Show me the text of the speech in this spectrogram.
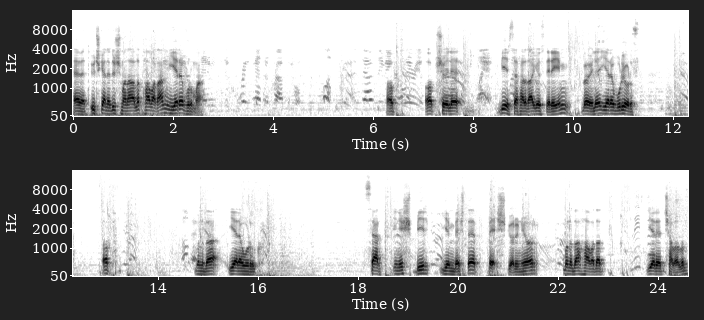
Evet üçgene düşmanı alıp havadan yere vurma. Hop hop şöyle bir sefer daha göstereyim. Böyle yere vuruyoruz. Hop. Bunu da yere vurduk. Sert iniş 1.25'te 5 görünüyor. Bunu da havada yere çalalım.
